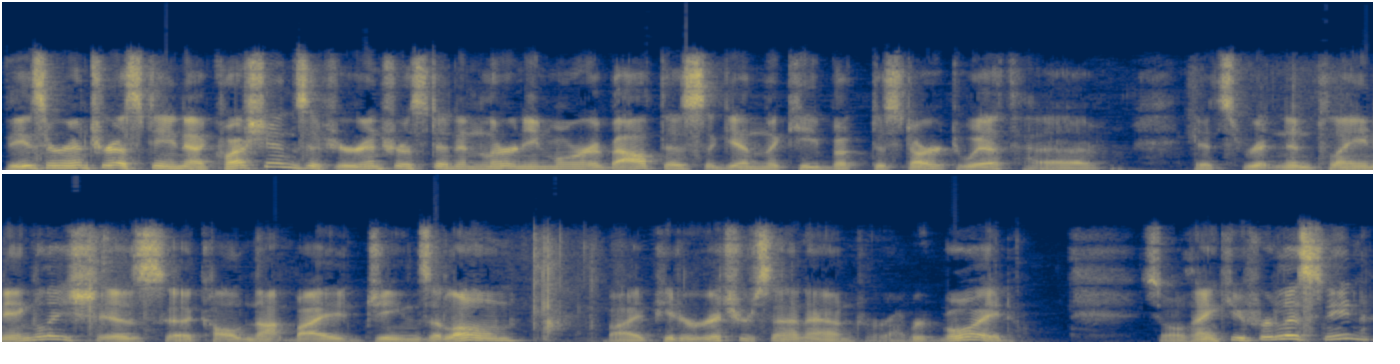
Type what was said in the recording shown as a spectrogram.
these are interesting uh, questions. If you're interested in learning more about this, again, the key book to start with, uh, it's written in plain English, is uh, called Not by Genes Alone by Peter Richerson and Robert Boyd. So thank you for listening.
